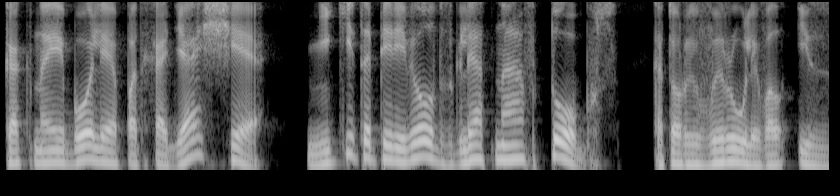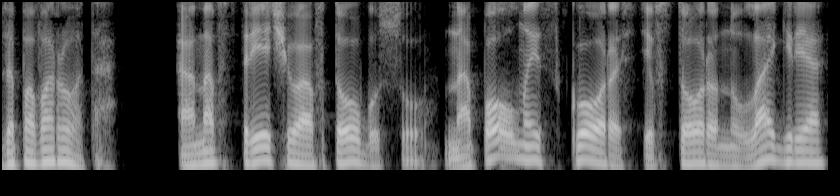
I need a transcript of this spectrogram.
как наиболее подходящее, Никита перевел взгляд на автобус, который выруливал из-за поворота. А навстречу автобусу на полной скорости в сторону лагеря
